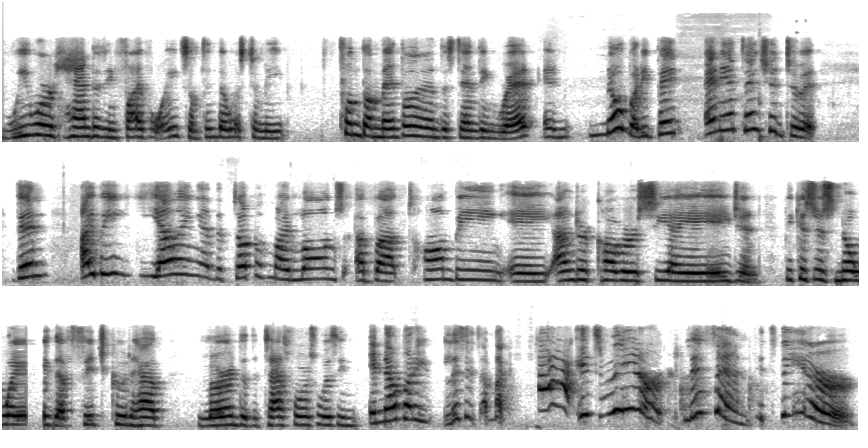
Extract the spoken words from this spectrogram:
we were handed in 508 something that was to me fundamental in understanding red, and nobody paid any attention to it. Then I've been yelling at the top of my lungs about Tom being a undercover CIA agent because there's no way that Fitch could have learned that the task force was in and nobody listens. I'm like, ah, it's there. Listen, it's there.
